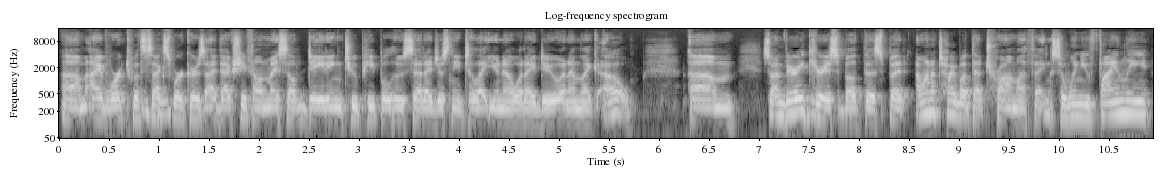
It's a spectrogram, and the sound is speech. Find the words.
Um, I've worked with sex workers. I've actually found myself dating two people who said, "I just need to let you know what I do," and I'm like, "Oh." Um, so I'm very curious about this, but I want to talk about that trauma thing. So when you finally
